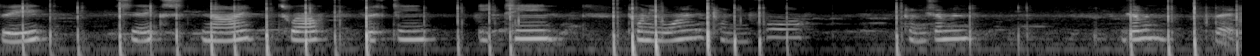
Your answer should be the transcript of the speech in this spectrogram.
3, 6, 9, 12, 15, 18, 21, 24, 27, 27, 30.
